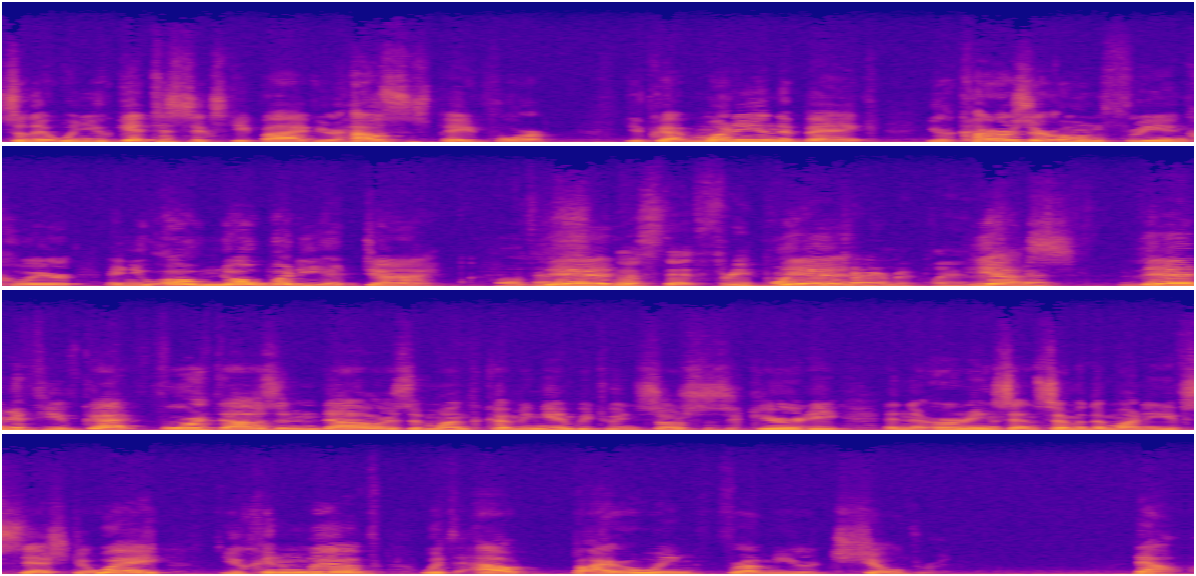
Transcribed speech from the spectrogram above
so that when you get to 65, your house is paid for, you've got money in the bank, your cars are owned free and clear, and you owe nobody a dime. Oh, that's, then, that's that three-point then- retirement plan, isn't yes. it? Then, if you've got four thousand dollars a month coming in between Social Security and the earnings and some of the money you've stashed away, you can live without borrowing from your children. Now,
